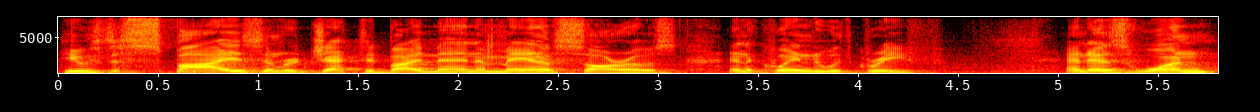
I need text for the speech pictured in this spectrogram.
He was despised and rejected by men, a man of sorrows and acquainted with grief. And as one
